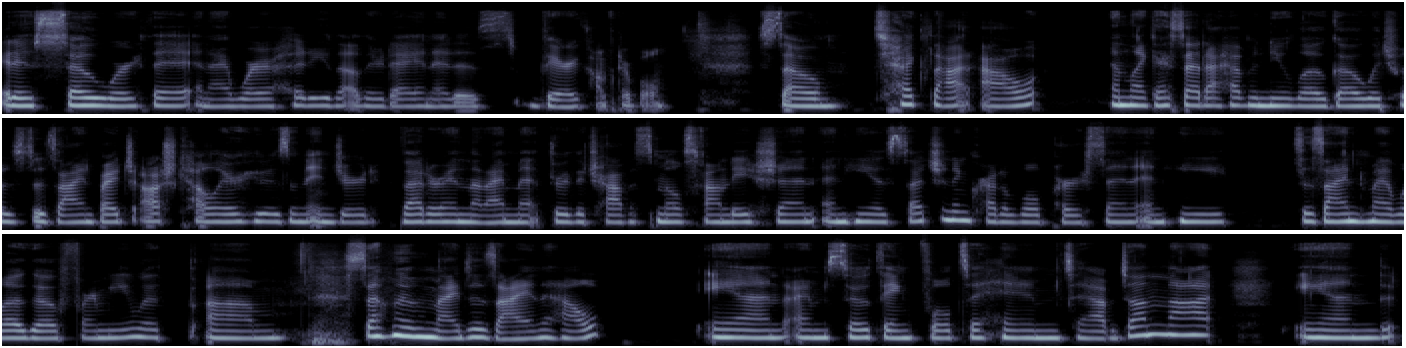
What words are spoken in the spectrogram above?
It is so worth it. And I wore a hoodie the other day and it is very comfortable. So check that out. And like I said, I have a new logo, which was designed by Josh Keller, who is an injured veteran that I met through the Travis Mills Foundation. And he is such an incredible person. And he designed my logo for me with um, some of my design help. And I'm so thankful to him to have done that. And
